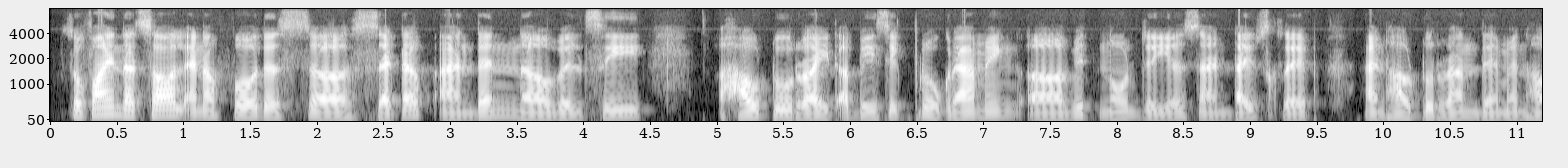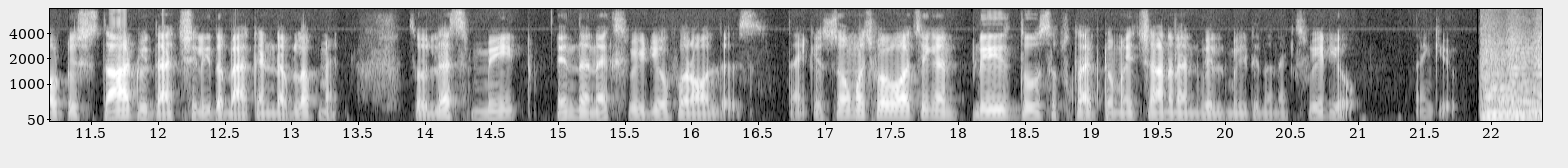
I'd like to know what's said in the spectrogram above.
So fine that's all. Enough for this uh, setup. And then uh, we'll see how to write a basic programming uh, with Node.js and TypeScript and how to run them and how to start with actually the backend development. So let's meet in the next video for all this. Thank you so much for watching and please do subscribe to my channel and we'll meet in the next video. Thank you.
